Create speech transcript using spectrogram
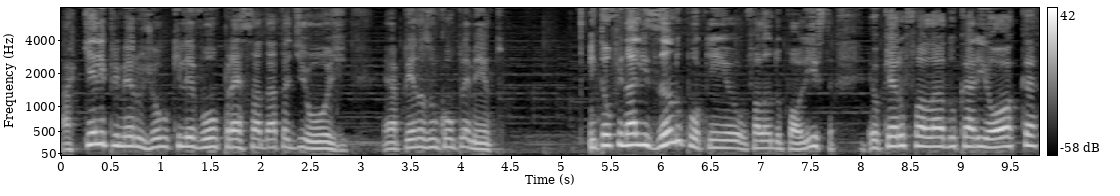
Aquele primeiro jogo que levou para essa data de hoje é apenas um complemento. Então, finalizando um pouquinho falando do Paulista, eu quero falar do Carioca.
